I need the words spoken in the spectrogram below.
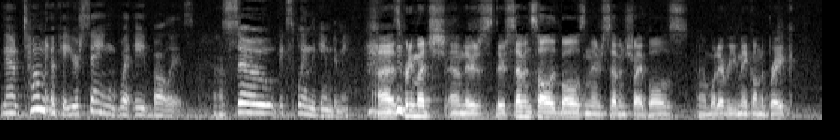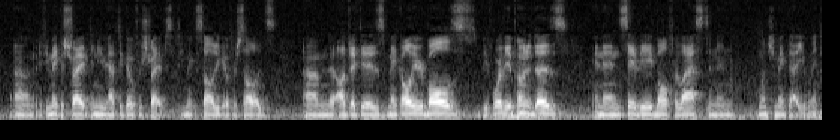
Now tell me, okay, you're saying what eight ball is. Uh-huh. So explain the game to me. Uh, it's pretty much um, there's there's seven solid balls and there's seven stripe balls. Um, whatever you make on the break, um, if you make a stripe, then you have to go for stripes. If you make a solid, you go for solids. Um, the object is make all your balls before the opponent does, and then save the eight ball for last. And then once you make that, you win.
